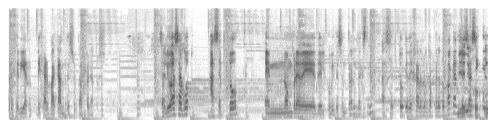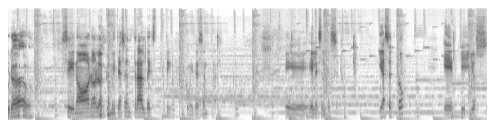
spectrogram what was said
preferían dejar vacantes sus campeonatos. Salió Azagot, aceptó en nombre de- del Comité Central de Extreme, aceptó que dejaran los campeonatos vacantes. Así que, sí, no, no, no, el Comité Central de Extreme, el Comité Central. Eh, él es el vocero. Y aceptó el que ellos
